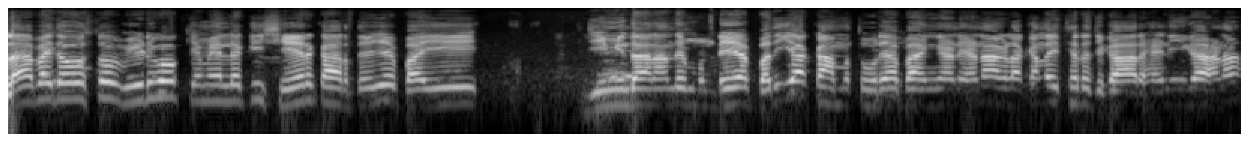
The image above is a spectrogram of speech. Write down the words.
ਲੈ ਬਾਈ ਦੋਸਤੋ ਵੀਡੀਓ ਕਿਵੇਂ ਲੱਗੀ ਸ਼ੇਅਰ ਕਰ ਦਿਓ ਜੇ ਬਾਈ ਜ਼ਿਮੀਂਦਾਰਾਂ ਦੇ ਮੁੰਡੇ ਆ ਵਧੀਆ ਕੰਮ ਤੋਰਿਆ ਬਾਈਆਂ ਨੇ ਹਨਾ? ਅਗਲਾ ਕਹਿੰਦਾ ਇੱਥੇ ਰੁਜ਼ਗਾਰ ਹੈ ਨਹੀਂਗਾ ਹਨਾ?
